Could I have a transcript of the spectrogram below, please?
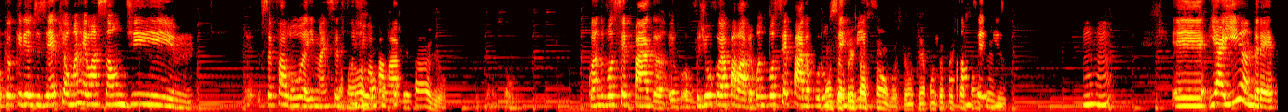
o que eu queria dizer é que é uma relação de. Você falou aí, mas você é fugiu a palavra. Quando você paga, eu, fugiu foi a palavra, quando você paga por um serviço. Contraprestação, você não tem a contraprestação do serviço. Uhum. É, e aí, André,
